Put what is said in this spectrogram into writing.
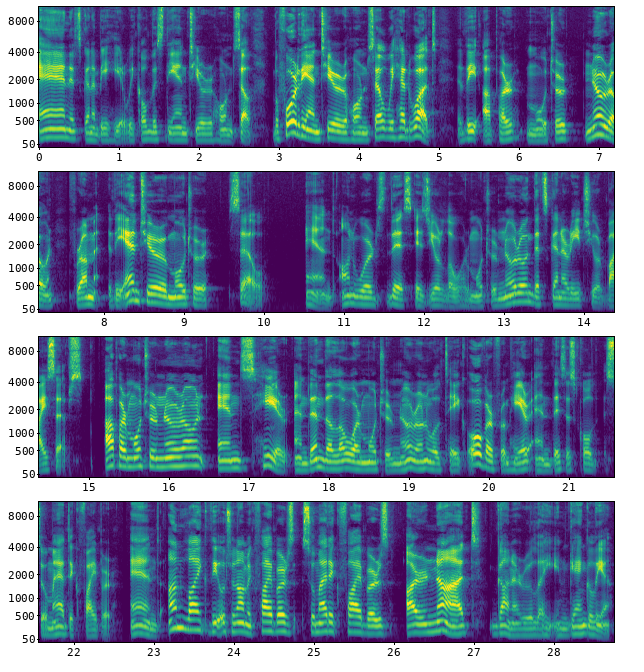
And it's going to be here. We call this the anterior horn cell. Before the anterior horn cell, we had what? The upper motor neuron. From the anterior motor cell and onwards, this is your lower motor neuron that's to reach your biceps upper motor neuron ends here and then the lower motor neuron will take over from here and this is called somatic fiber. And unlike the autonomic fibers, somatic fibers are not gonna relay in ganglia.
